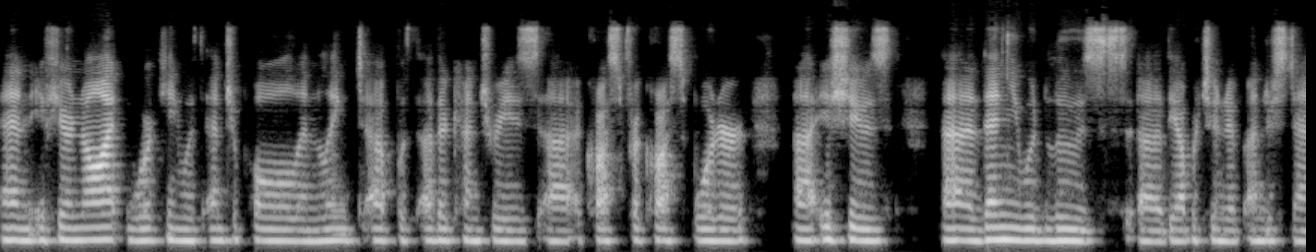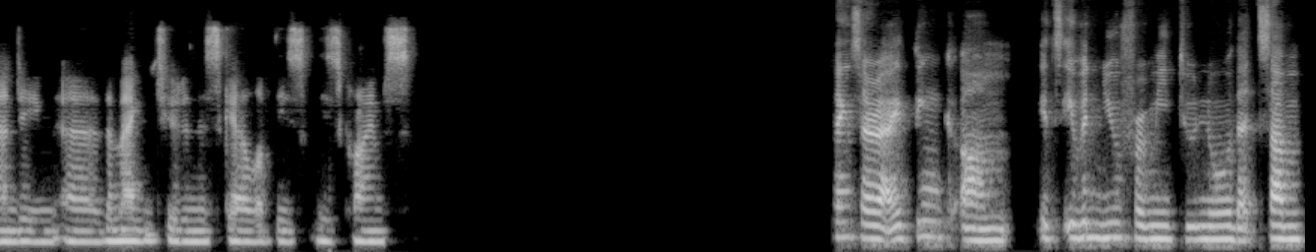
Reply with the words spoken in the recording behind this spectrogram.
And if you're not working with Interpol and linked up with other countries uh, across for cross border uh, issues, uh, then you would lose uh, the opportunity of understanding the magnitude and the scale of these these crimes. Thanks, Sarah. I think um, it's even new for me to know that some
